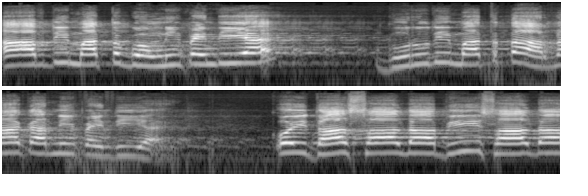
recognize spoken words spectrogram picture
ਆਪ ਦੀ ਮੱਤ ਗਾਉਣੀ ਪੈਂਦੀ ਹੈ ਗੁਰੂ ਦੀ ਮੱਤ ਧਾਰਨਾ ਕਰਨੀ ਪੈਂਦੀ ਹੈ ਕੋਈ 10 ਸਾਲ ਦਾ 20 ਸਾਲ ਦਾ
